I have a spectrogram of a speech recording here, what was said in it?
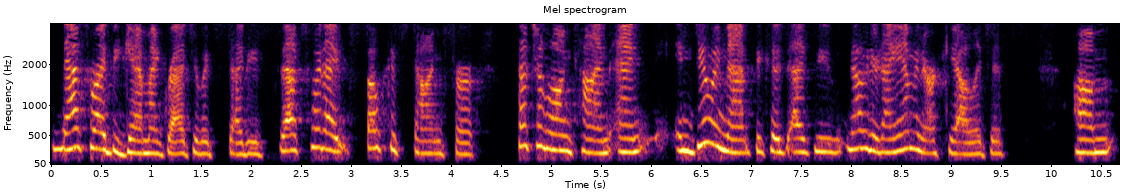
That's where I began my graduate studies. That's what I focused on for such a long time. And in doing that, because as you noted, I am an archaeologist, um,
